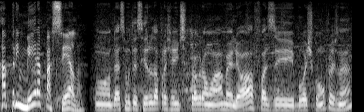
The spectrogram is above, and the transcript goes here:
a primeira parcela. Com o 13 terceiro dá para a gente se programar melhor, fazer boas compras, né?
